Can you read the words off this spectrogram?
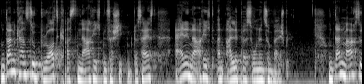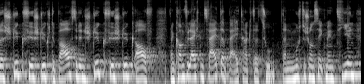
und dann kannst du Broadcast-Nachrichten verschicken. Das heißt, eine Nachricht an alle Personen zum Beispiel. Und dann machst du das Stück für Stück, du baust dir den Stück für Stück auf. Dann kommt vielleicht ein zweiter Beitrag dazu. Dann musst du schon segmentieren,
